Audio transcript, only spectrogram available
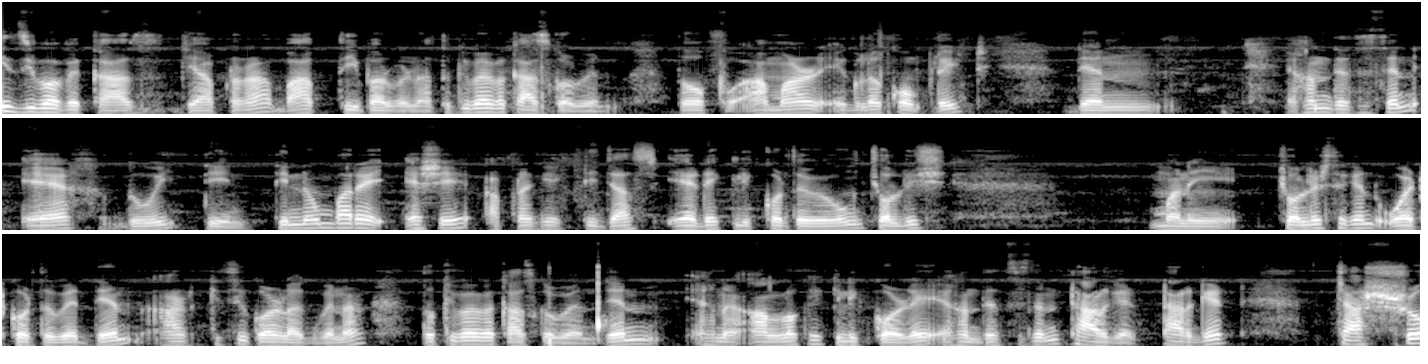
ইজিভাবে কাজ যে আপনারা ভাবতেই পারবেন না। তো কীভাবে কাজ করবেন? তো আমার এগুলো কমপ্লিট দেন এখন দেখতেছেন এক, দুই, তিন। তিন নম্বরে এসে আপনাকে একটি জাস্ট অ্যাডে ক্লিক করতে হবে এবং চল্লিশ মানে চল্লিশ সেকেন্ড ওয়েট করতে হবে। দেন আর কিছু করা লাগবে না। তো কীভাবে কাজ করবেন? দেন এখানে আনলকে ক্লিক করলে এখানে দেখতেছেন টার্গেট টার্গেট চারশো।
